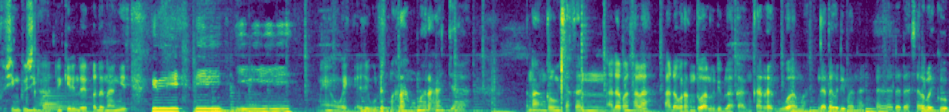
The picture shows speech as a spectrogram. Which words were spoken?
Pusing-pusing amat mikirin daripada nangis. Ini ini ini. Mewek aja udah marah mau marah aja. Tenang kalau misalkan ada masalah ada orang tua lu di belakang. Karena gua mah nggak tahu di mana. Ah, dadah assalamualaikum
